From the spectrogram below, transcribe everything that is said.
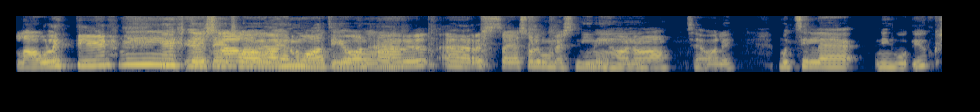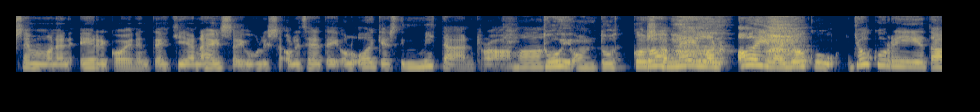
laulettiin Niin, yhteislauluja nuotion nuotiolla. äär- ääressä ja se oli mun mielestä niin, Niin. ihanaa. Se oli. Mutta sille niin yksi semmoinen erikoinen tekijä näissä juhlissa oli se, että ei ollut oikeasti mitään draamaa. Toi on totta. Koska meillä on aina joku, joku riita.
